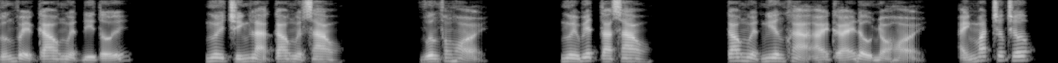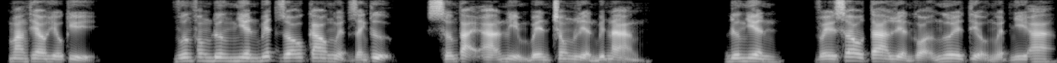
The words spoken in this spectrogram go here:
hướng về cao nguyệt đi tới. Ngươi chính là cao nguyệt sao? Vương phong hỏi. Ngươi biết ta sao? Cao nguyệt nghiêng khả ai cái đầu nhỏ hỏi, ánh mắt chớp chớp, mang theo hiếu kỳ. Vương phong đương nhiên biết rõ cao nguyệt danh tự, sớm tại á nỉm bên trong liền biết nàng. Đương nhiên, về sau ta liền gọi ngươi tiểu nguyệt nhi a.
